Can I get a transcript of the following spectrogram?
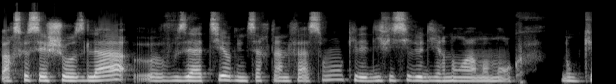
parce que ces choses-là vous attirent d'une certaine façon qu'il est difficile de dire non à un moment. Donc,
